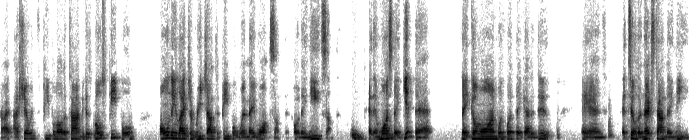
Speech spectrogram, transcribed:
All right. I share with people all the time because most people only like to reach out to people when they want something or they need something. And then once they get that, they go on with what they got to do. And until the next time they need.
